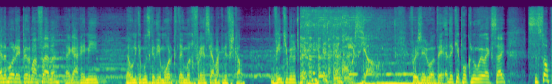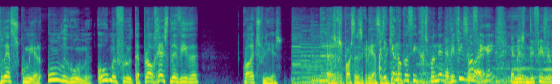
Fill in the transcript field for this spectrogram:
Ana Moura e Pedro Mafama, agarra em mim, a única música de amor que tem uma referência à máquina fiscal. 21 minutos para... Comercial. Foi giro ontem. Daqui a pouco no Eu É Que Sei, se só pudesses comer um legume ou uma fruta para o resto da vida, qual é que escolhias? As respostas das crianças Olha daqui que eu a não pouco. consigo responder. É difícil, não é? Conseguem? É mesmo difícil.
